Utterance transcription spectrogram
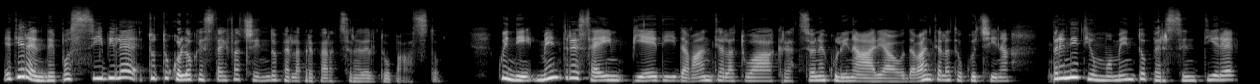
e ti rende possibile tutto quello che stai facendo per la preparazione del tuo pasto. Quindi, mentre sei in piedi davanti alla tua creazione culinaria o davanti alla tua cucina, prenditi un momento per sentire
